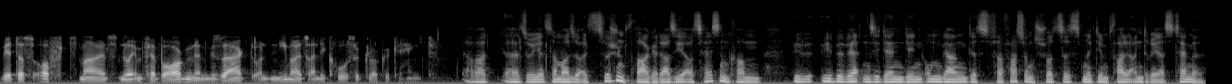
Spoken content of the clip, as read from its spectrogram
wird das oftmals nur im Verborgenen gesagt und niemals an die große Glocke gehängt. Aber also jetzt nochmal so als Zwischenfrage, da Sie aus Hessen kommen, wie, wie, bewerten Sie denn den Umgang des Verfassungsschutzes mit dem Fall Andreas Temme?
